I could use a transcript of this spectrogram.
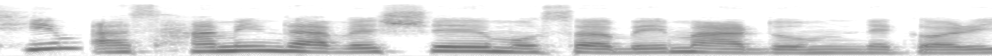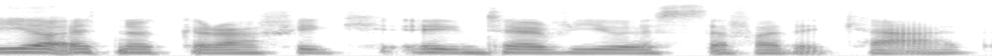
تیم از همین روش مصاحبه مردم نگاری یا ethnographic interview استفاده کرد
